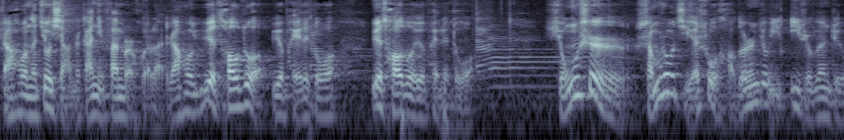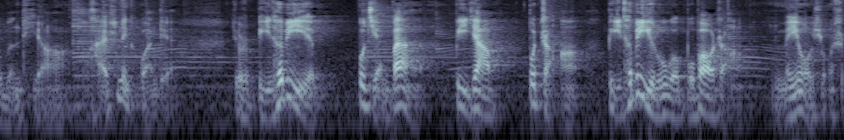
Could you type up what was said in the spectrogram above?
然后呢，就想着赶紧翻本回来，然后越操作越赔的多，越操作越赔的多。熊市什么时候结束？好多人就一一直问这个问题啊，还是那个观点，就是比特币不减半，币价不涨，比特币如果不暴涨，没有熊市，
